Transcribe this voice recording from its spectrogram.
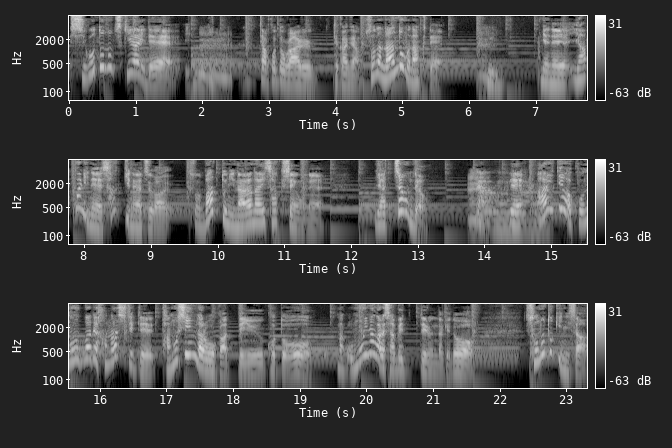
仕事の付き合いでいうん行ったことがあるって感じなの。そんな何度もなくて。う。うんん。でね、やっぱりね、さっきのやつが、そのバットにならない作戦をね、やっちゃうんだよ。うん。で、相手はこの場で話してて楽しいんだろうかっていうことを、なんか思いながら喋ってるんだけど、その時にさ、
